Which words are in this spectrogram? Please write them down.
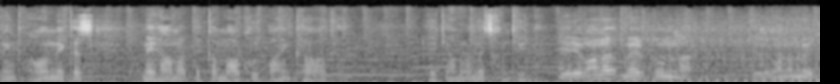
մենք ամենեկս մեր համար պետքա մաքուր պահենք քաղաքը։ Դա ամենամեծ խնդիրն է։ Երևանը մեր տունն է։ Երևանը մեր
